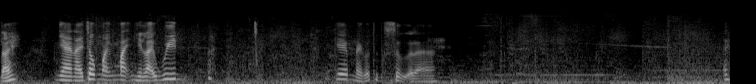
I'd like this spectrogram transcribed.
Đấy nhà này trông mạnh mạnh thì lại win. Cái game này có thực sự là Ê,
